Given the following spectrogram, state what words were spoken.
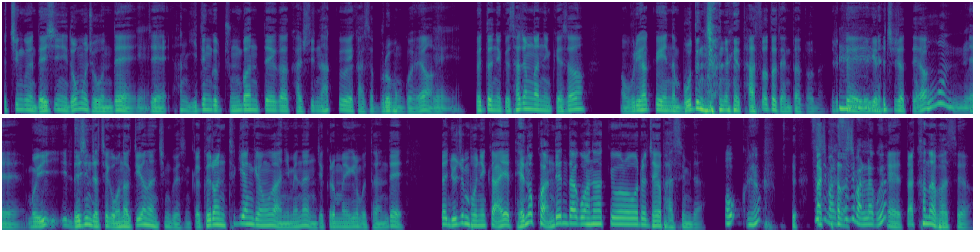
그 친구는 내신이 너무 좋은데 예. 이제 한 2등급 중반대가 갈 수 있는 학교에 가서 물어본 거예요. 예, 예. 그랬더니 그 사정관님께서 어, 우리 학교에 있는 모든 전형에 다 써도 된다 너는 이렇게 음. 얘기를 해주셨대요. 아, 그건 예, 뭐 이, 이 내신 자체가 워낙 뛰어난 친구였으니까 그런 특이한 경우가 아니면은 이제 그런 말 얘기를 못 하는데 일단 요즘 보니까 아예 대놓고 안 된다고 하는 학교를 제가 봤습니다. 어 그래요? 쓰지 말 하나. 쓰지 말라고요? 예, 딱 하나 봤어요.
